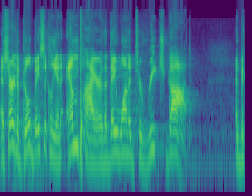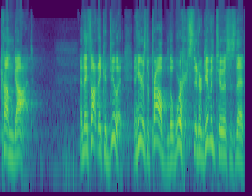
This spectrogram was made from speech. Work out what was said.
and started to build basically an empire that they wanted to reach God and become God. And they thought they could do it. And here's the problem the words that are given to us is that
